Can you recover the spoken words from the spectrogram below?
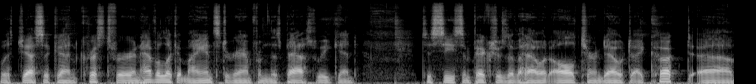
with Jessica and Christopher and have a look at my Instagram from this past weekend to see some pictures of how it all turned out. I cooked uh,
